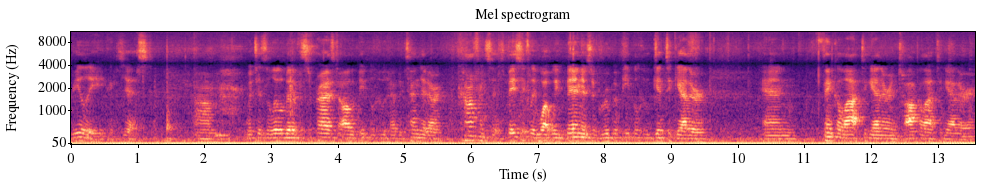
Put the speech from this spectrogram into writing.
really exist. Um, which is a little bit of a surprise to all the people who have attended our conferences. Basically, what we've been is a group of people who get together and think a lot together and talk a lot together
